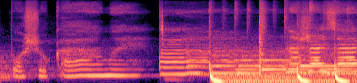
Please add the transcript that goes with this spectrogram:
пошуками. На жаль, за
